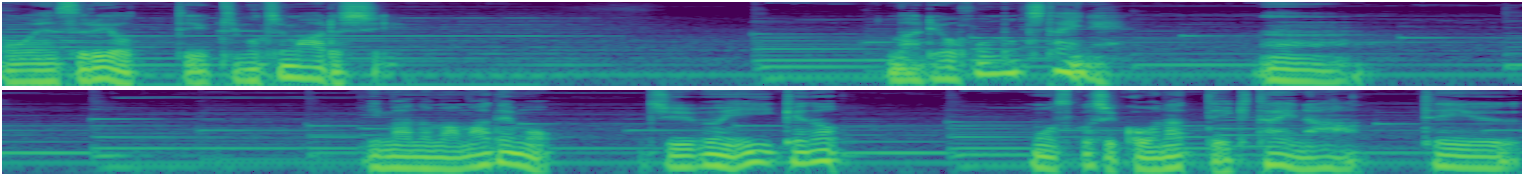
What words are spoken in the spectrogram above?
応援するよっていう気持ちもあるし。まあ両方持ちたいね。うん。今のままでも十分いいけど、もう少しこうなっていきたいなっていう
